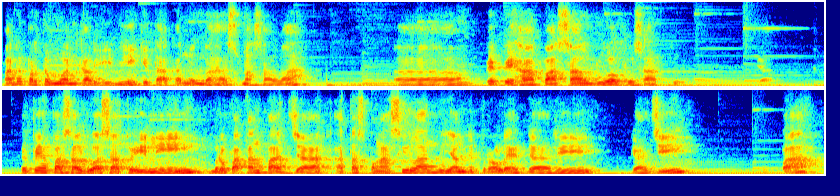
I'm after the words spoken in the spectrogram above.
pada pertemuan kali ini kita akan membahas masalah uh, PPH pasal 21. Ya. PPH pasal 21 ini merupakan pajak atas penghasilan yang diperoleh dari gaji, upah,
